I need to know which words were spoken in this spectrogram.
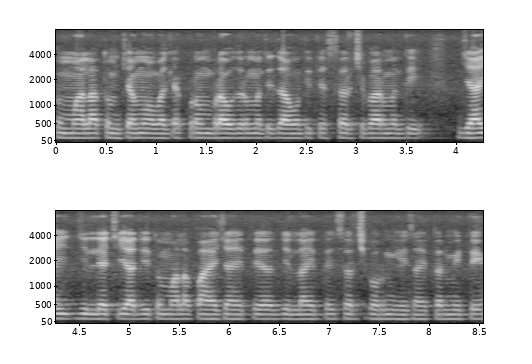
तुम्हाला तुमच्या मोबाईलच्या क्रोम ब्राउझरमध्ये जाऊन तिथे सर्च बारमध्ये ज्या जिल्ह्याची यादी तुम्हाला पाहायची आहे त्या जिल्हा इथे सर्च करून घ्यायचा आहे. तर मी ते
